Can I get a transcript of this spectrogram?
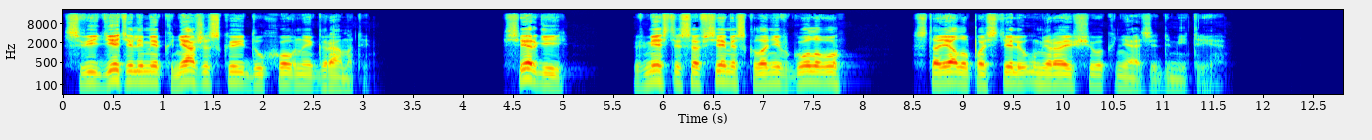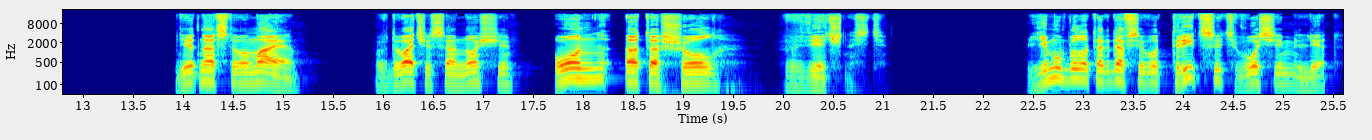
свидетелями княжеской духовной грамоты. Сергий, вместе со всеми склонив голову, стоял у постели умирающего князя Дмитрия. 19 мая в два часа ночи он отошел в вечность. Ему было тогда всего 38 лет.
